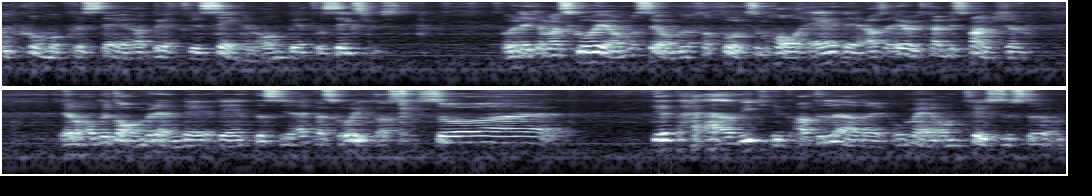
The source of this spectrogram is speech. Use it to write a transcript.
du kommer prestera bättre i sängen och ha en bättre sexlust. Och det kan man skoja om och så, men för folk som har ED, alltså erectile dysfunction, eller har blivit av med den, det, det är inte så jäkla skojigt alltså. Så eh, det är viktigt att du lär dig mer om testosteron.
